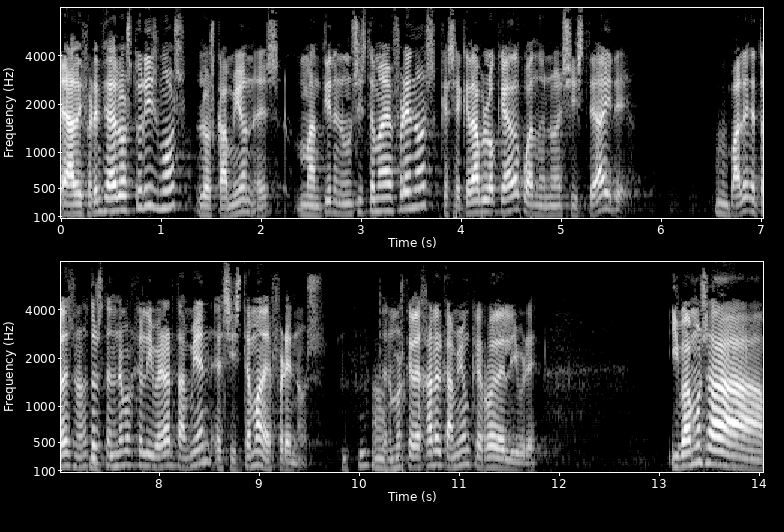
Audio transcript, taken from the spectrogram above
A diferencia de los turismos, los camiones mantienen un sistema de frenos que se queda bloqueado cuando no existe aire. Mm. ¿Vale? Entonces nosotros tendremos que liberar también el sistema de frenos. Tenemos que dejar el camión que ruede libre. Y vamos a,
